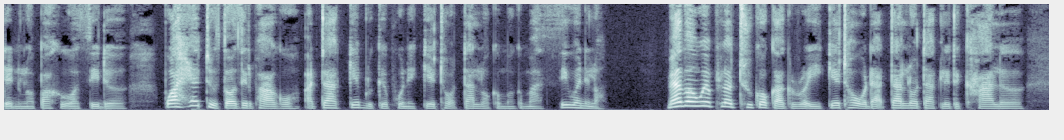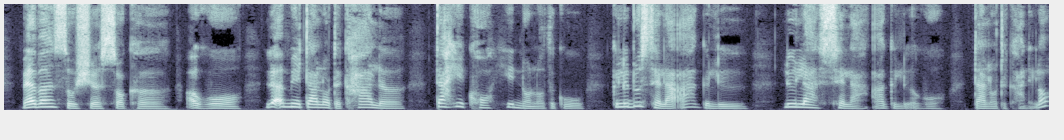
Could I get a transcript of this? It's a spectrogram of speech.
တဲ့နလောပခုောစီဒပွာဟက်တူတော်စီဖာကိုအတကဲဘလူကေဖို့နေကေထော့တလောကမကမစီဝဲနီလော မဲဘန်ဝဲဖလတ်2ကော့ကဂရိုဤကေထောဝဒတာလော့တက်လေတခါလမဲဘန်ဆိုရှယ်ဆော့ကာအဂောလက်အမီတာလော့တခါလတာဟိခောဟိနော်လောတကူဂလူဒုဆလာအာဂလူလူလာဆလာအာဂလူအဂောတာလော့တခါနေလော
